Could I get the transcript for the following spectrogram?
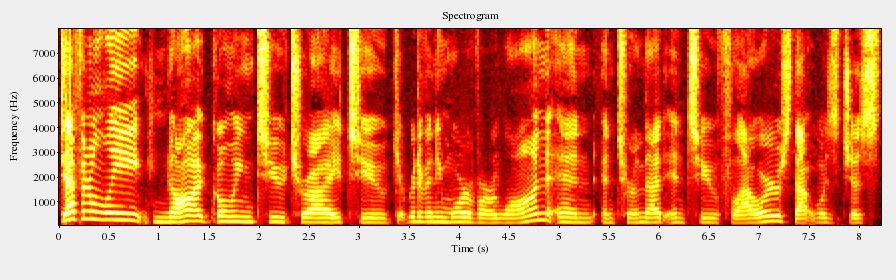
Definitely not going to try to get rid of any more of our lawn and and turn that into flowers. That was just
